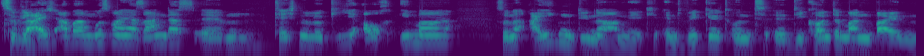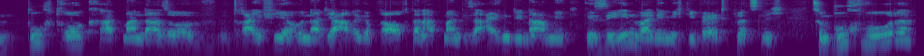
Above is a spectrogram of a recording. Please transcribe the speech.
Zugleich aber muss man ja sagen, dass ähm, Technologie auch immer so eine Eigendynamik entwickelt und äh, die konnte man beim Buchdruck, hat man da so 300, 400 Jahre gebraucht, dann hat man diese Eigendynamik gesehen, weil nämlich die Welt plötzlich zum Buch wurde.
